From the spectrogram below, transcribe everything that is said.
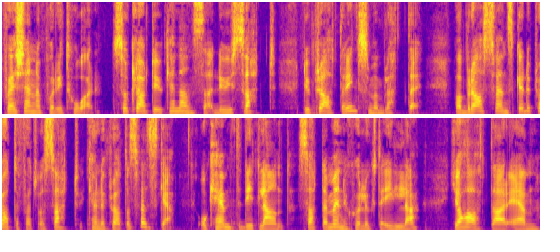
Får jag känna på ditt hår? Såklart du kan dansa, du är ju svart. Du pratar inte som en blatte. Vad bra svenska du pratar för att vara svart. Kan du prata svenska? Åk hem till ditt land. Svarta människor luktar illa. Jag hatar en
